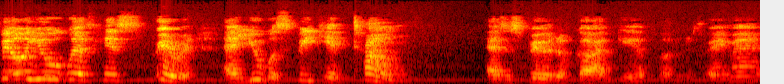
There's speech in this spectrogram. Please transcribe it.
fill you with his spirit, and you will speak in tongues as the Spirit of God give utterance. Amen.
